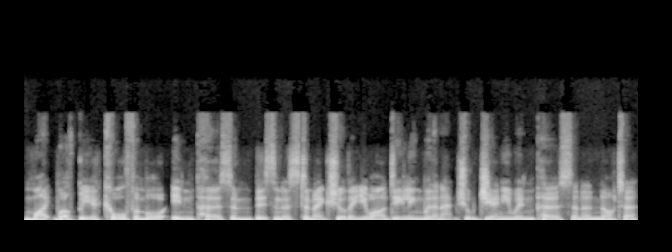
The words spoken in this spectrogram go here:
might well be a call for more in-person business to make sure that you are dealing with an actual genuine person and not a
